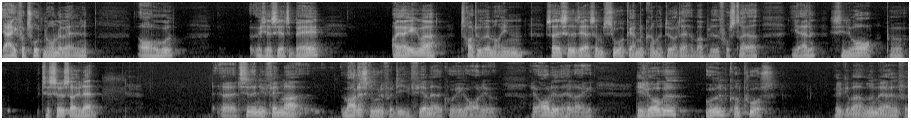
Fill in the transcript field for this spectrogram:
Jeg har ikke fortrudt nogen af valgene overhovedet. Hvis jeg ser tilbage, og jeg ikke var trådt ud af marinen, så havde jeg siddet der som sur gammel kommandør, der var blevet frustreret i alle sine år på, til søs og i land. Øh, tiden i Finnmark måtte slutte, fordi firmaet kunne ikke overleve. Og det overlevede heller ikke. Det lukkede uden konkurs, hvilket var udmærket for,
